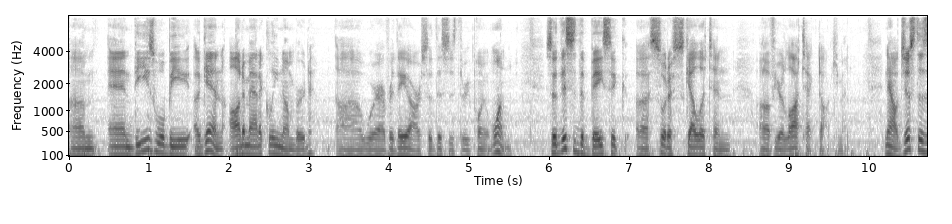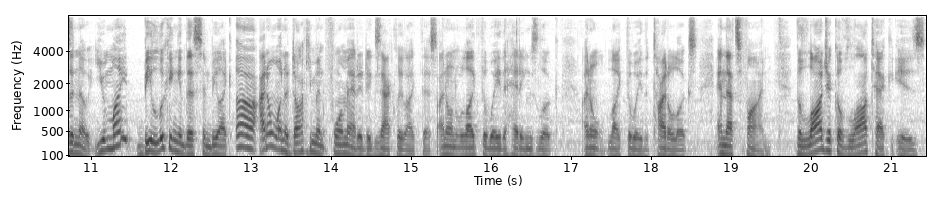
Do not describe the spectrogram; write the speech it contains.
Um, and these will be again automatically numbered uh, wherever they are. So this is 3.1. So this is the basic uh, sort of skeleton of your LaTeX document. Now, just as a note, you might be looking at this and be like, uh, I don't want a document formatted exactly like this. I don't like the way the headings look. I don't like the way the title looks. And that's fine. The logic of LaTeX is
